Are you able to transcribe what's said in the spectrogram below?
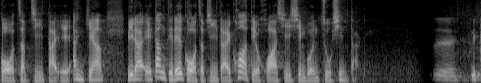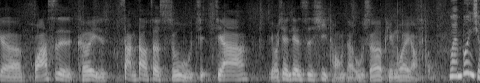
五十二台的案件，未来会当伫咧五十二台看到华视新闻资讯台。是那个华视可以上到这十五家。有线电视系统的五十二频位哦。原本是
